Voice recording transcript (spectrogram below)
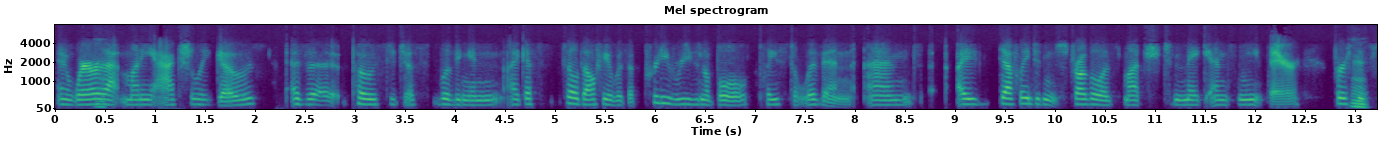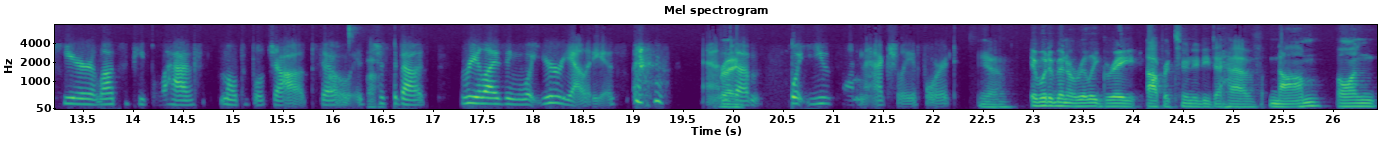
and where Mm. that money actually goes, as opposed to just living in, I guess, Philadelphia was a pretty reasonable place to live in. And I definitely didn't struggle as much to make ends meet there. Versus here, lots of people have multiple jobs. So it's Wow. just about realizing what your reality is and Right. um, what you can actually afford. Yeah, it would have been a really great opportunity to have Nam on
